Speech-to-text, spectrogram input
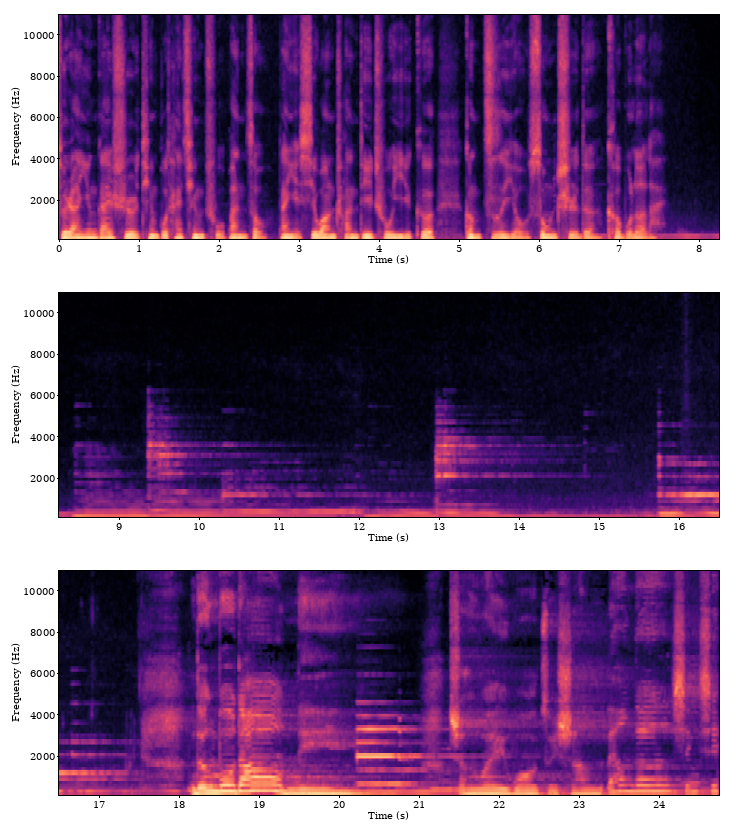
虽然应该是听不太清楚伴奏，但也希望传递出一个更自由松弛的科卜勒来。等不到你，成为我最闪亮的星星，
